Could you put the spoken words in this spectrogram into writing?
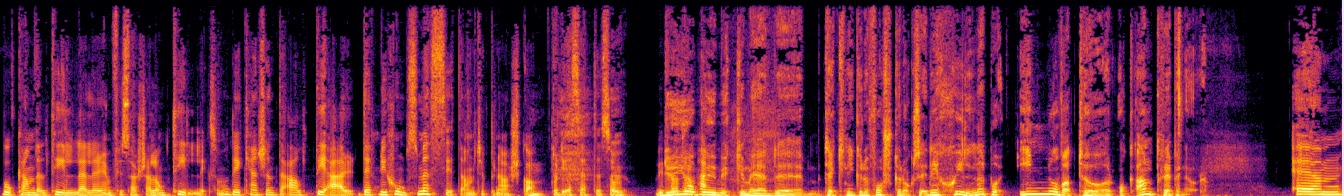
bokhandel till eller en frisörsalong till. Liksom. Och det kanske inte alltid är definitionsmässigt entreprenörskap mm. på det sättet som vi du jobbar ju mycket med eh, tekniker och forskare också. Är det en skillnad på innovatör och entreprenör? Um,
